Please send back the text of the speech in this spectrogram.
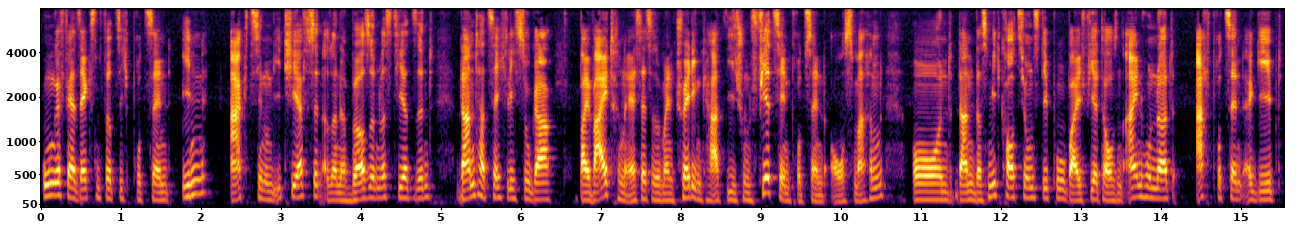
ungefähr 46 Prozent in Aktien und ETFs sind, also an der Börse investiert sind, dann tatsächlich sogar bei weiteren Assets, also meine Trading Cards, die schon 14% ausmachen und dann das Mietkautionsdepot bei 4.100 8% ergibt,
